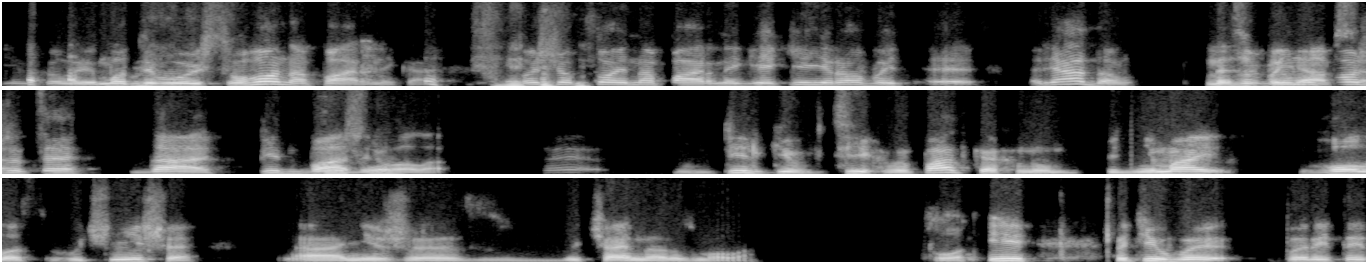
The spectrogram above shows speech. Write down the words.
Інколи мотивуєш свого напарника, то щоб той напарник, який робить е, рядом, Не зупинявся. теж це да, підбадрювало. Це тільки в цих випадках ну, піднімай голос гучніше, а, ніж е, звичайна розмова. От. І хотів би перейти,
